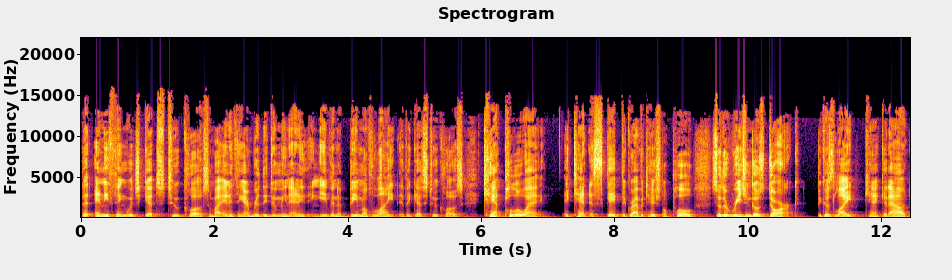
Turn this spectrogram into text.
that anything which gets too close, and by anything I really do mean anything, even a beam of light, if it gets too close, can't pull away. It can't escape the gravitational pull. So the region goes dark because light can't get out,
